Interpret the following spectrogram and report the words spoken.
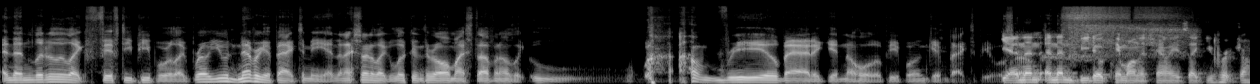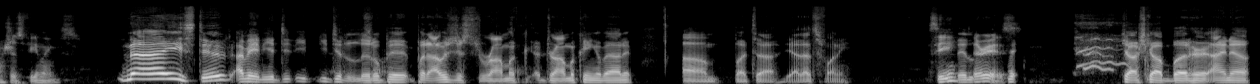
and then literally like fifty people were like, "Bro, you would never get back to me." And then I started like looking through all my stuff, and I was like, "Ooh, I'm real bad at getting a hold of people and getting back to people." Yeah, and then and then Vito came on the channel. He's like, "You hurt Josh's feelings." Nice, dude. I mean, you did you, you did a little bit, but I was just drama drama king about it. Um, but uh, yeah, that's funny. See, They- there he is. they- Josh got butthurt. I know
